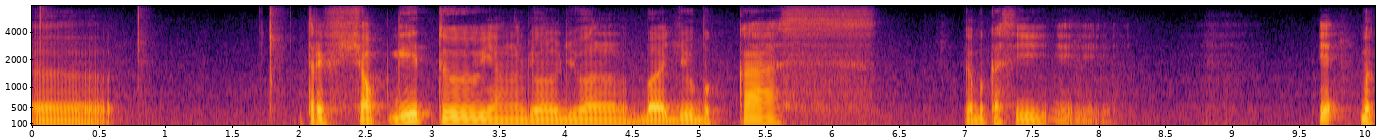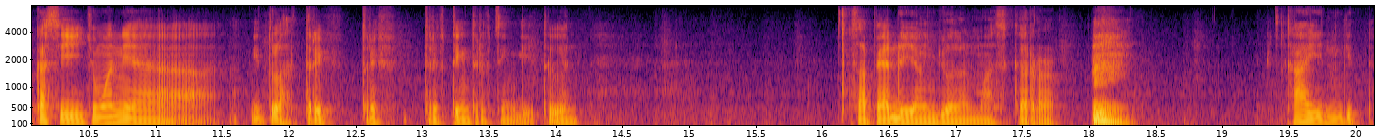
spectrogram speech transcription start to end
uh, thrift shop gitu yang jual-jual baju bekas. Gak bekas sih ya bekas sih cuman ya itulah thrift thrift thrifting thrifting gitu kan. Sampai ada yang jualan masker kain gitu.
